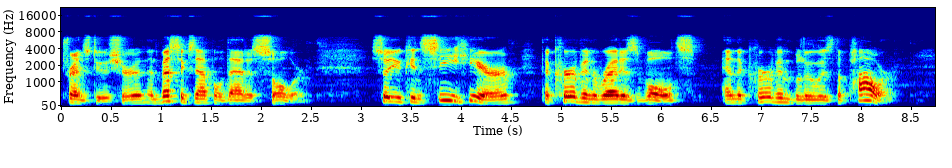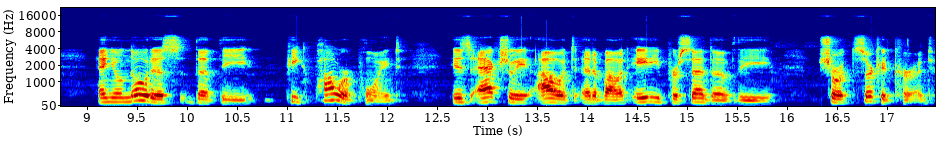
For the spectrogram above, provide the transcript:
transducer, and the best example of that is solar. So you can see here the curve in red is volts, and the curve in blue is the power. And you'll notice that the peak power point is actually out at about 80% of the short circuit current.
